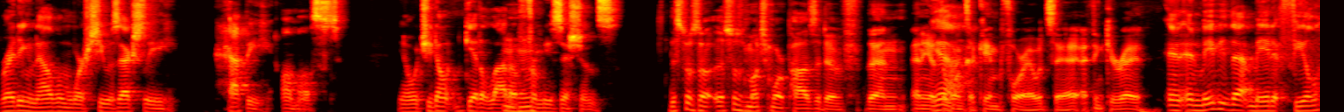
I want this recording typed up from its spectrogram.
writing an album where she was actually happy almost you know, which you don't get a lot mm-hmm. of from musicians. This was a, this was much more positive than any of yeah. the ones that came before. I would say. I, I think you're right, and, and maybe that made it feel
